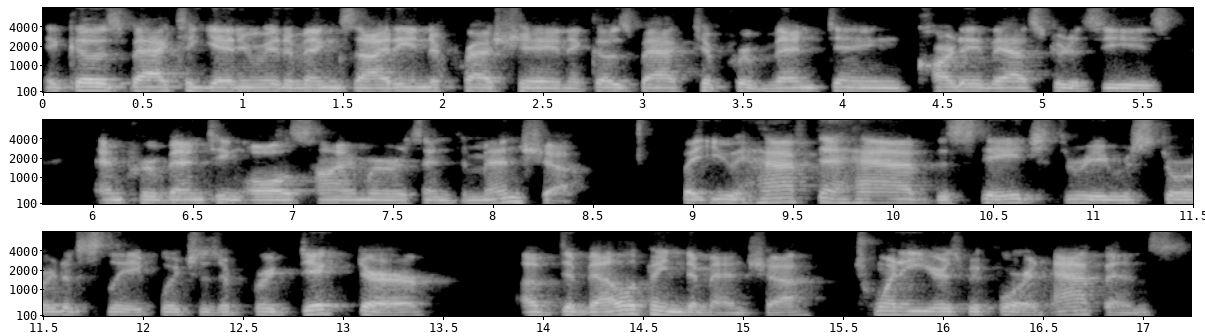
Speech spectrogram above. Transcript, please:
It goes back to getting rid of anxiety and depression. It goes back to preventing cardiovascular disease and preventing Alzheimer's and dementia. But you have to have the stage three restorative sleep, which is a predictor of developing dementia 20 years before it happens.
